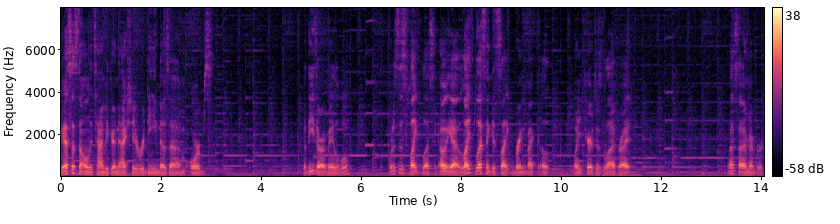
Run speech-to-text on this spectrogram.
I guess that's the only time you can actually redeem those um, orbs. But these are available. What is this light blessing? Oh yeah, light blessing is like bring back a, one of your characters alive, right? Last I remember.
